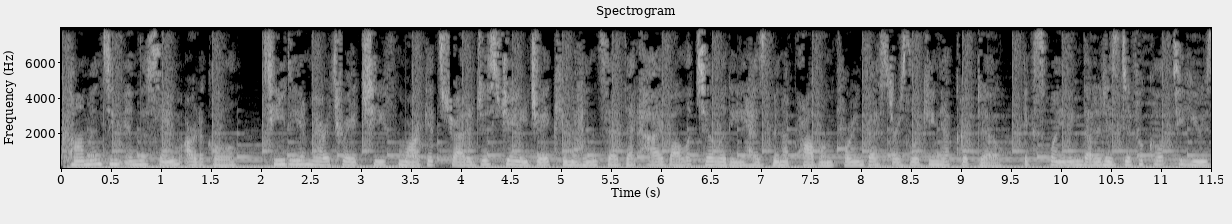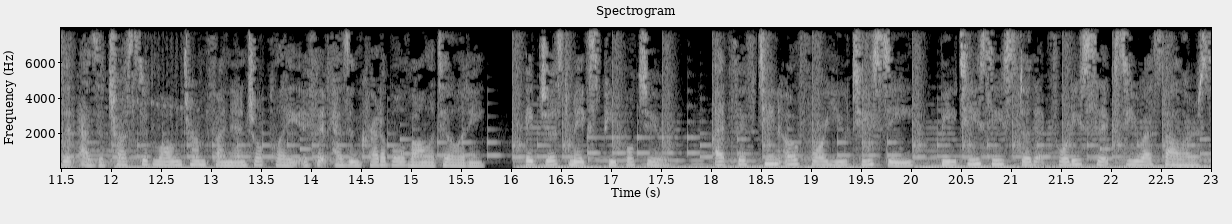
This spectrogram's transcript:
Commenting in the same article, TD Ameritrade Chief Market Strategist JJ Kinahan said that high volatility has been a problem for investors looking at crypto, explaining that it is difficult to use it as a trusted long-term financial play if it has incredible volatility. It just makes people too. At 1504 UTC, BTC stood at 46 US dollars,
